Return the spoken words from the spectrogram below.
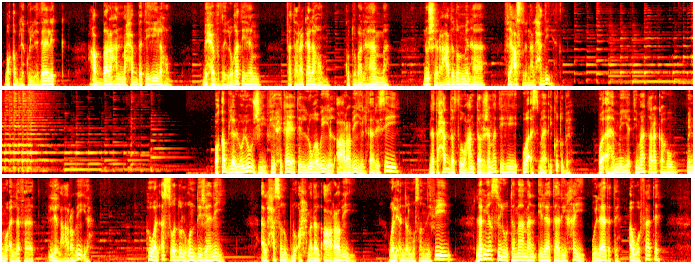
وقبل كل ذلك عبر عن محبته لهم بحفظ لغتهم فترك لهم كتبا هامة نشر عدد منها في عصرنا الحديث. وقبل الولوج في حكاية اللغوي الأعرابي الفارسي نتحدث عن ترجمته وأسماء كتبه وأهمية ما تركه من مؤلفات للعربية. هو الأسود الغندجاني الحسن بن أحمد الأعرابي ولأن المصنفين لم يصلوا تماما إلى تاريخي ولادته أو وفاته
